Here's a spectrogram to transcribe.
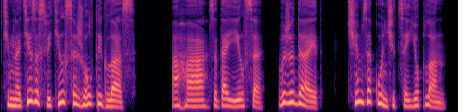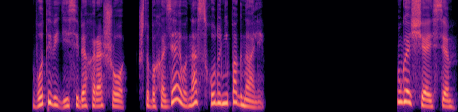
В темноте засветился желтый глаз. Ага, затаился, выжидает, чем закончится ее план. Вот и веди себя хорошо, чтобы хозяева нас сходу не погнали. «Угощайся»,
